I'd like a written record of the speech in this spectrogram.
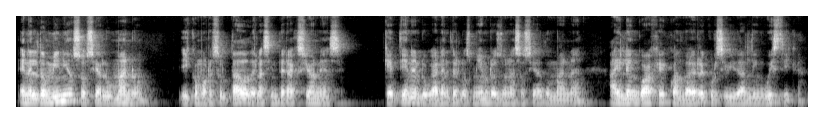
En el dominio social humano, y como resultado de las interacciones que tienen lugar entre los miembros de una sociedad humana, hay lenguaje cuando hay recursividad lingüística,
